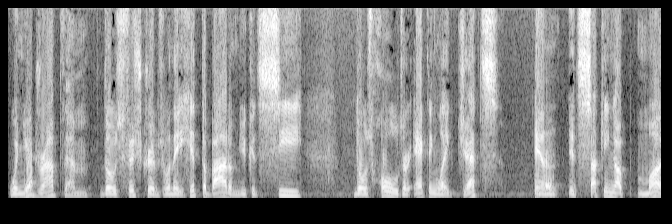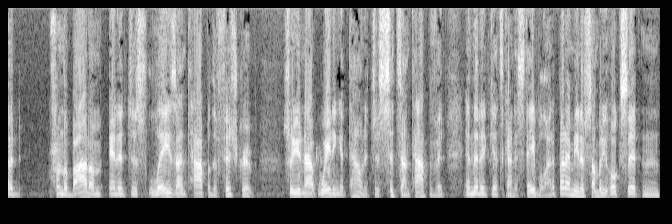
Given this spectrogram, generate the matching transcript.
when you drop them, those fish cribs, when they hit the bottom, you could see those holes are acting like jets, and it's sucking up mud from the bottom, and it just lays on top of the fish crib. So you're not weighting it down; it just sits on top of it, and then it gets kind of stable on it. But I mean, if somebody hooks it and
